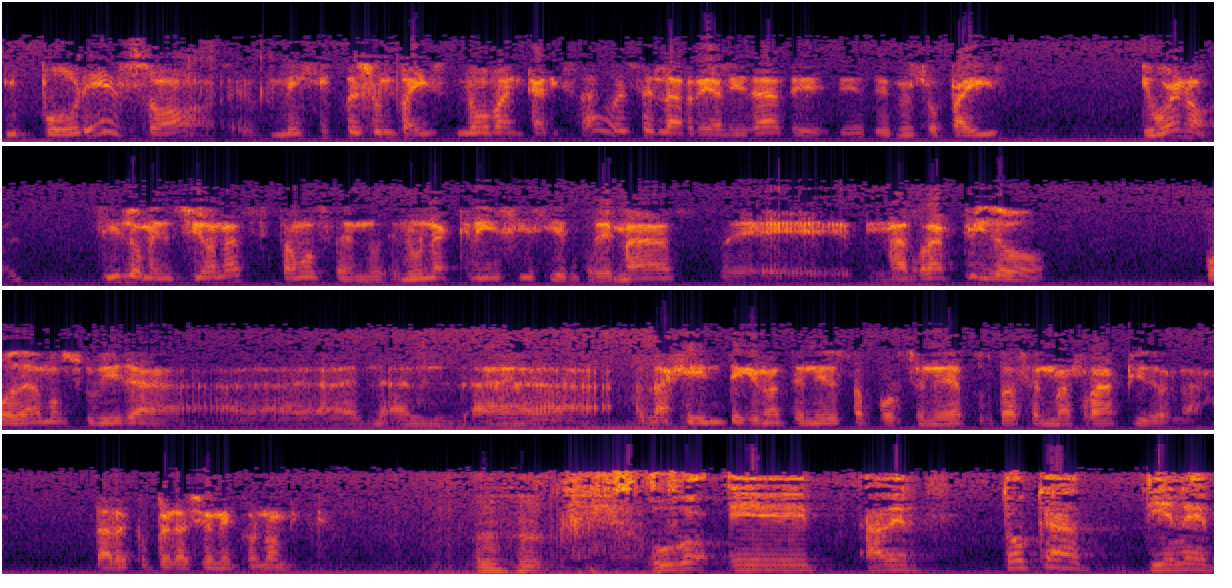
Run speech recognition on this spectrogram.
y por eso eh, México es un país no bancarizado, esa es la realidad de, de, nuestro país. Y bueno, si lo mencionas, estamos en, en una crisis y entre más, eh, más rápido podamos subir a, a, a, la gente que no ha tenido esta oportunidad, pues va a ser más rápido la, la recuperación económica. Uh -huh. Hugo, eh, a ver, toca tiene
